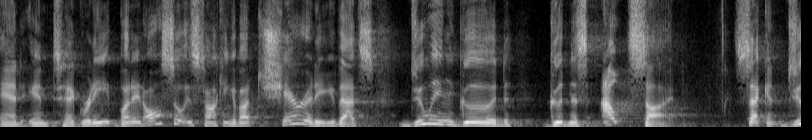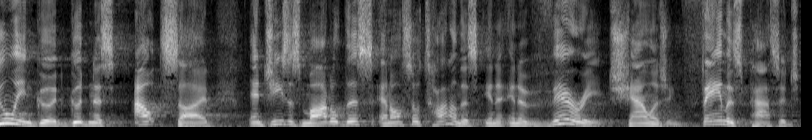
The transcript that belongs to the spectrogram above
and integrity, but it also is talking about charity. That's doing good, goodness outside. Second, doing good, goodness outside. And Jesus modeled this and also taught on this in a, in a very challenging, famous passage,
